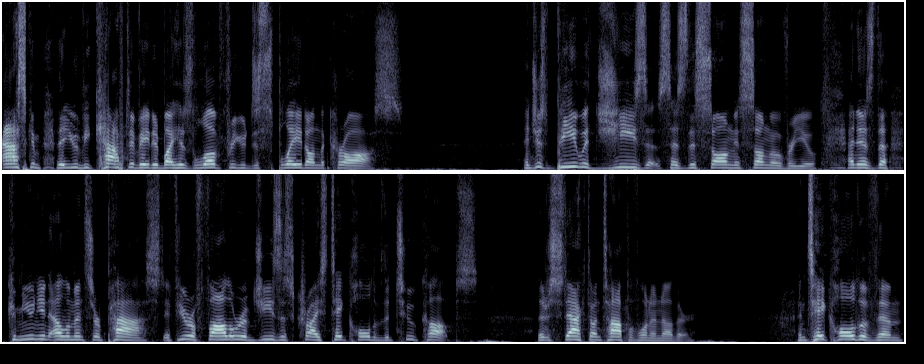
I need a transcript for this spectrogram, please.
Ask Him that you be captivated by His love for you displayed on the cross. And just be with Jesus as this song is sung over you. And as the communion elements are passed, if you're a follower of Jesus Christ, take hold of the two cups that are stacked on top of one another. And take hold of them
